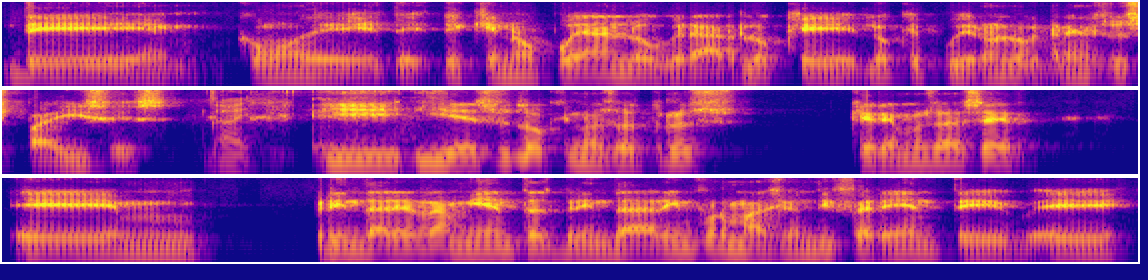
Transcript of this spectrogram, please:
de como de, de, que no puedan lograr lo que, lo que pudieron lograr en sus países. y, eh. y, eso es lo que nosotros queremos hacer, em, brindar herramientas, brindar información diferente, eh,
